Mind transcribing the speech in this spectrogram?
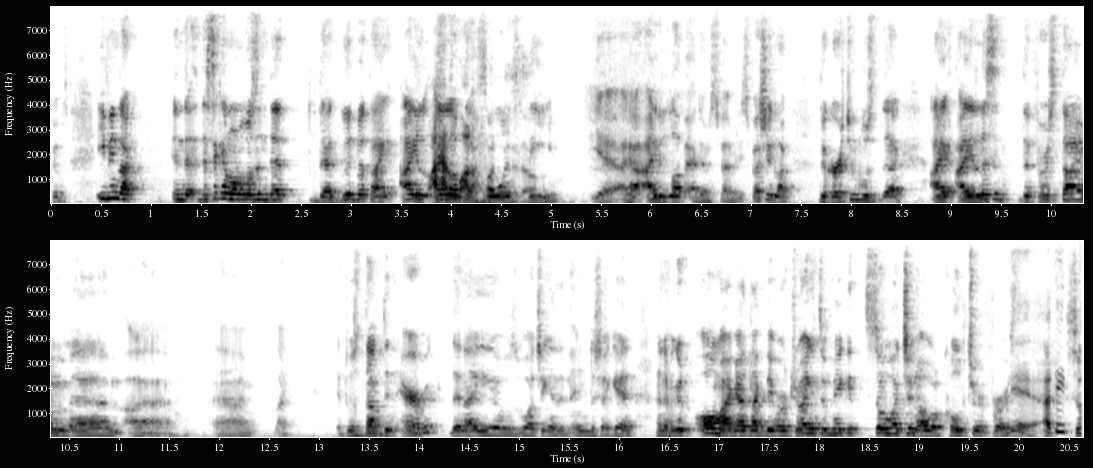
films. Even like in the the second one wasn't that that good, but I I, I, a love the whole with it, though. theme. Yeah, I, I love Addams Family, especially like the cartoon was like I I listened the first time um, uh, um, like it was dubbed in Arabic. Then I was watching it in English again, and I figured, oh my god, like they were trying to make it so much in our culture first. yeah, I think So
